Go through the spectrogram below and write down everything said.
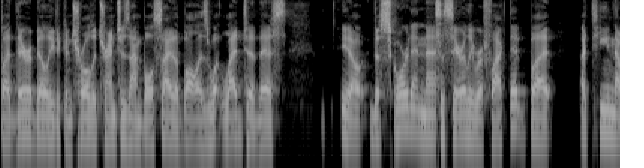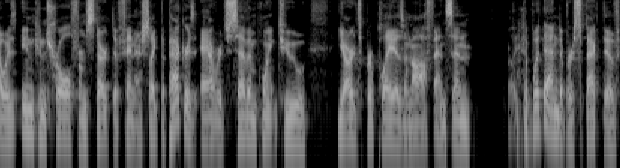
but their ability to control the trenches on both sides of the ball is what led to this. You know, the score didn't necessarily reflect it, but a team that was in control from start to finish. Like the Packers averaged 7.2 yards per play as an offense. And to put that into perspective,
